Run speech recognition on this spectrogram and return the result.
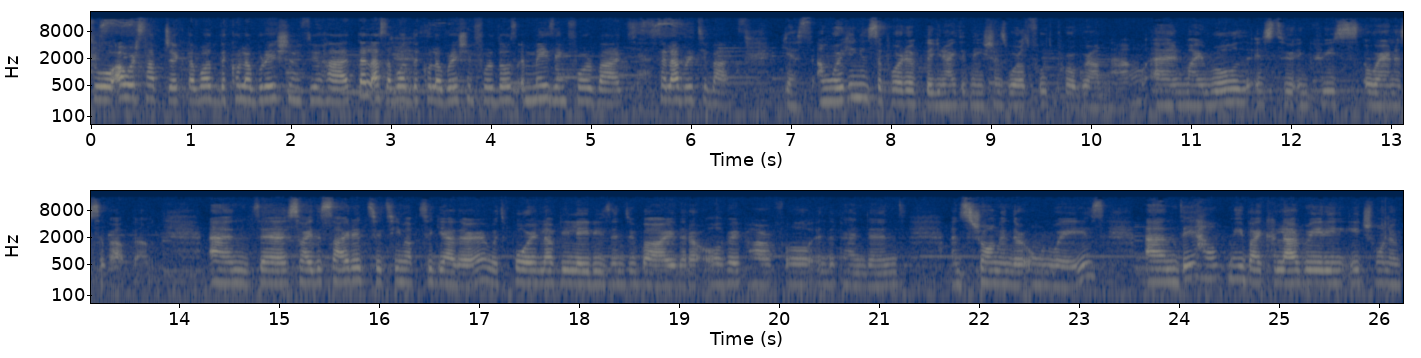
to our subject about the collaborations you had. Tell us about the collaboration for those amazing four bags, Yes. celebrity bags. Yes, I'm working in support of the United Nations World Food Program now, and my role is to increase awareness about them. And uh, so I decided to team up together with four lovely ladies in Dubai that are all very powerful, independent, and strong in their own ways. And they helped me by collaborating each one of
